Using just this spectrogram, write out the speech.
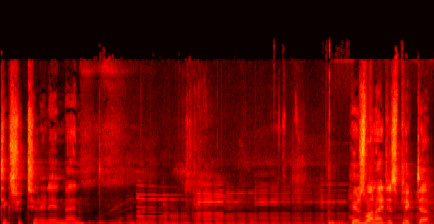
Thanks for tuning in, man. Here's one I just picked up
